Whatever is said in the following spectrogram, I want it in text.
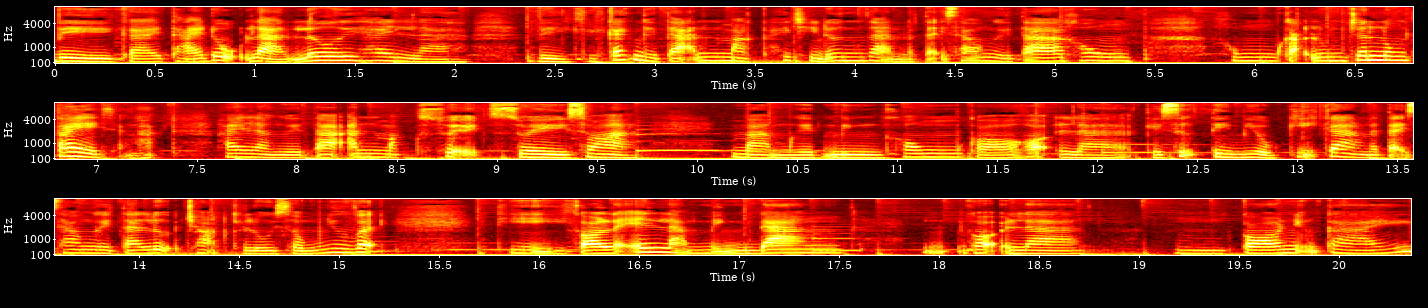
về cái thái độ lả lơi hay là về cái cách người ta ăn mặc, hay chỉ đơn giản là tại sao người ta không không cạo lông chân lông tay chẳng hạn, hay là người ta ăn mặc xuệ, xuề xòa mà người mình không có gọi là cái sự tìm hiểu kỹ càng là tại sao người ta lựa chọn cái lối sống như vậy. Thì có lẽ là mình đang gọi là ừ, có những cái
